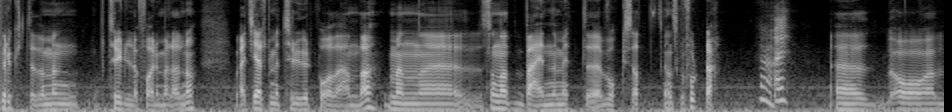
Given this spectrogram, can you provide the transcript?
brukte de en trylleformel eller noe. Jeg Vet ikke helt om jeg tror på det enda, men eh, sånn at beinet mitt vokser ganske fort. da. Ja. Eh, og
